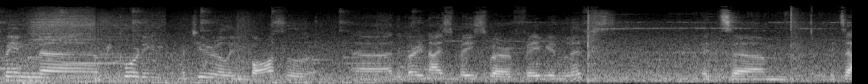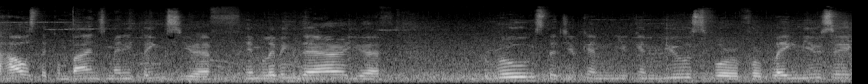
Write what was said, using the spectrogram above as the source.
We've been uh, recording material in Basel uh, at a very nice space where Fabian lives. It's um, it's a house that combines many things. You have him living there. You have rooms that you can you can use for, for playing music,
